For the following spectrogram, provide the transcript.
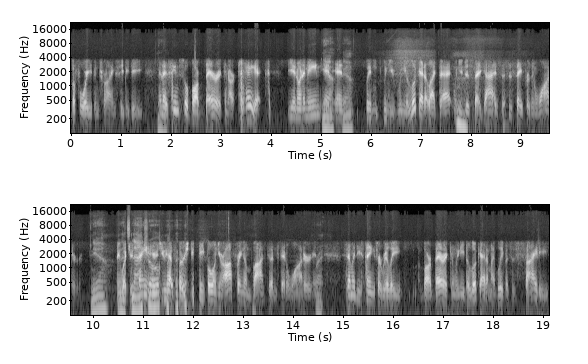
before even trying CBD, yeah. and it seems so barbaric and archaic. You know what I mean? Yeah, and and yeah. when when you when you look at it like that, when you hmm. just say, guys, this is safer than water. Yeah. I mean, what you're natural. saying here is you have thirsty people and you're offering them vodka instead of water, and right. some of these things are really barbaric, and we need to look at them. I believe as a society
